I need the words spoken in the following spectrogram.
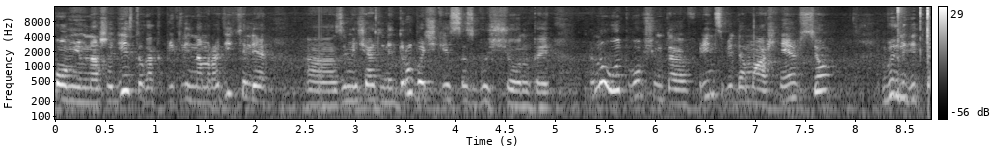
помним наше детство, как пекли нам родители э, замечательные трубочки со сгущенкой. Ну вот, в общем-то, в принципе, домашнее все. Выглядит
